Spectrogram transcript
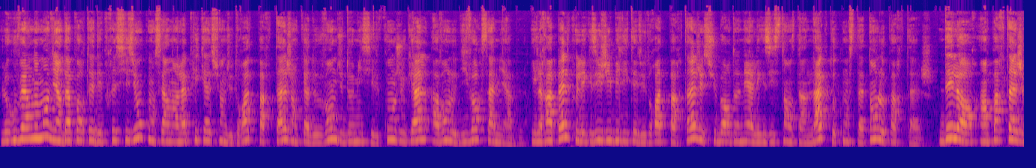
Le gouvernement vient d'apporter des précisions concernant l'application du droit de partage en cas de vente du domicile conjugal avant le divorce amiable. Il rappelle que l'exigibilité du droit de partage est subordonnée à l'existence d'un acte constatant le partage. Dès lors, un partage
